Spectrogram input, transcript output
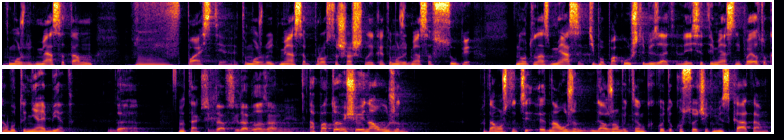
Это может быть мясо там в, в пасте, это может быть мясо просто шашлык, это может быть мясо в супе. Но вот у нас мясо, типа, покушать обязательно. Если ты мясо не поел, то как будто не обед. Да. Вот так. Всегда, всегда глазами. А потом еще и на ужин. Потому что э, на ужин должен быть там какой-то кусочек мяска там,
